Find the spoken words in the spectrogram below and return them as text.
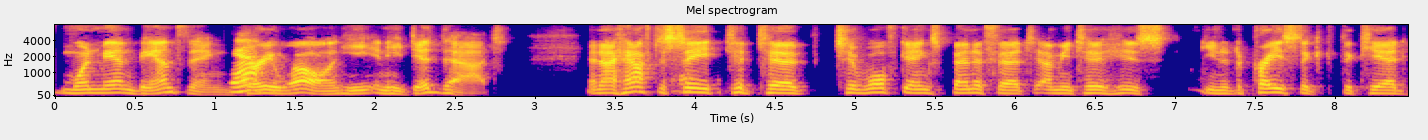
one man band thing Yeah. very well, and he and he did that. And I have to say to to to Wolfgang's benefit, I mean to his you know to praise the the kid,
